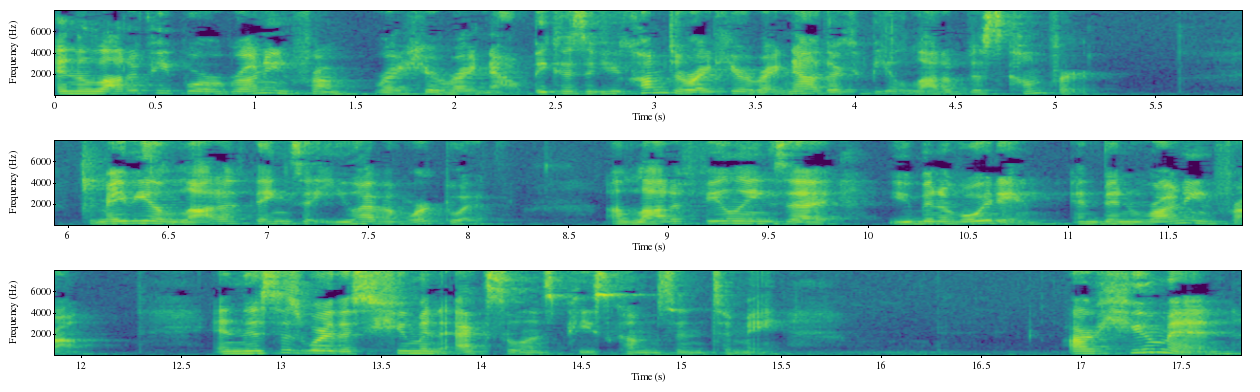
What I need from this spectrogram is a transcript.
And a lot of people are running from right here, right now. Because if you come to right here, right now, there could be a lot of discomfort. There may be a lot of things that you haven't worked with, a lot of feelings that you've been avoiding and been running from. And this is where this human excellence piece comes into me. Our human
